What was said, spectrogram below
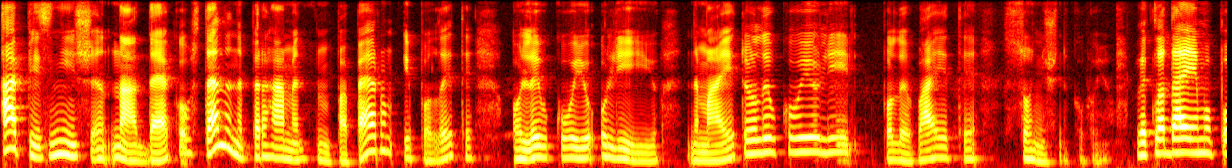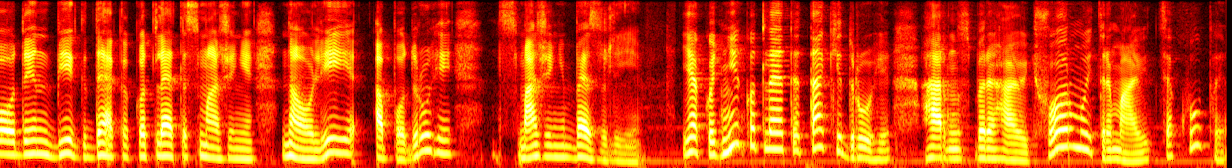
а пізніше на деко встелене пергаментним папером і полити оливковою олією. Не маєте оливкової олії, поливаєте соняшниковою. Викладаємо по один бік дека котлети смажені на олії, а по другий смажені без олії. Як одні котлети, так і другі гарно зберігають форму і тримаються купи.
